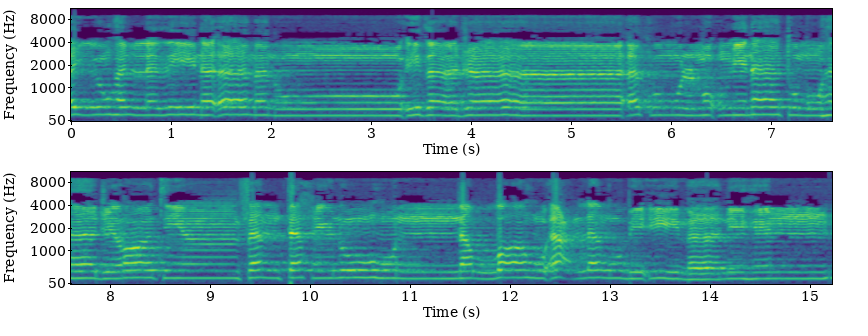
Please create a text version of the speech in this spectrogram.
أيها الذين آمنوا إذا جاءكم المؤمنات مهاجرات فامتحنوهن الله أعلم بإيمانهن.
